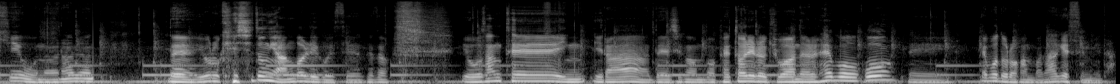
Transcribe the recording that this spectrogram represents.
키 온을 하면 네, 이렇게 시동이 안 걸리고 있어요. 그래서 이 상태이라 네, 지금 뭐 배터리를 교환을 해보고 네, 해보도록 한번 하겠습니다.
